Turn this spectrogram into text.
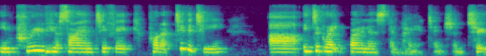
improve your scientific productivity, uh, it's a great bonus to pay attention to.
